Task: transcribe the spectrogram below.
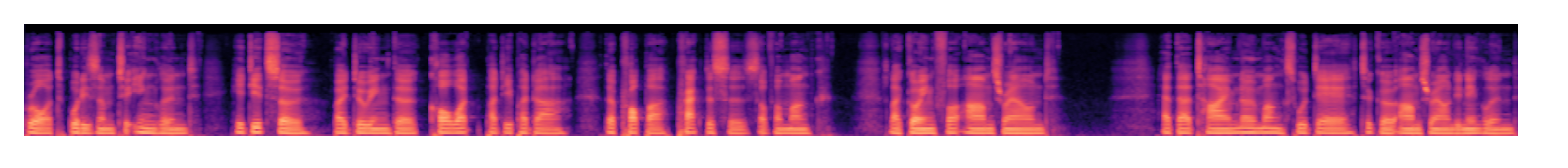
brought Buddhism to England, he did so by doing the Kawat Patipada, the proper practices of a monk, like going for alms round. At that time, no monks would dare to go alms round in England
